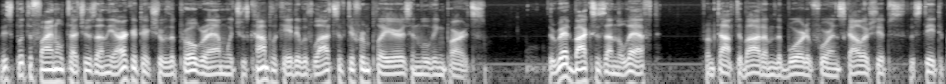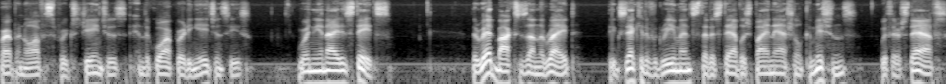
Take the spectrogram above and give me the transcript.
This put the final touches on the architecture of the program, which was complicated with lots of different players and moving parts. The red boxes on the left, from top to bottom, the Board of Foreign Scholarships, the State Department Office for Exchanges, and the cooperating agencies, were in the United States. The red boxes on the right, executive agreements that established binational commissions with their staffs,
